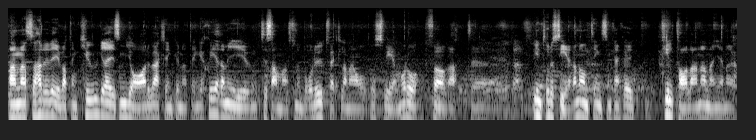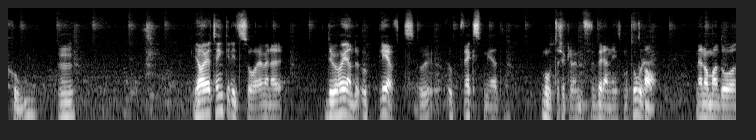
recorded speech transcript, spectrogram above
Annars så hade det varit en kul grej som jag hade verkligen kunnat engagera mig i tillsammans med både utvecklarna och, och Svemo då för att eh, introducera någonting som kanske tilltalar en annan generation. Mm. Ja, jag tänker lite så. Jag menar, du har ju ändå upplevt och uppväxt med motorcyklar med förbränningsmotorer. Ja. Men om man då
